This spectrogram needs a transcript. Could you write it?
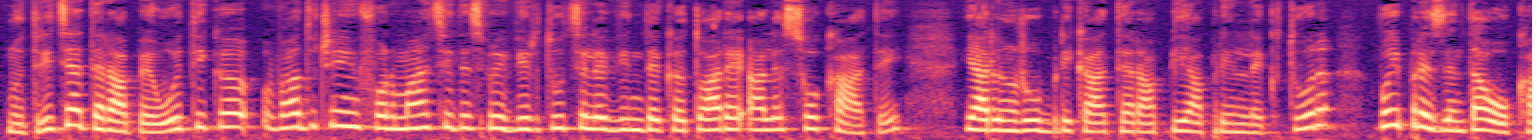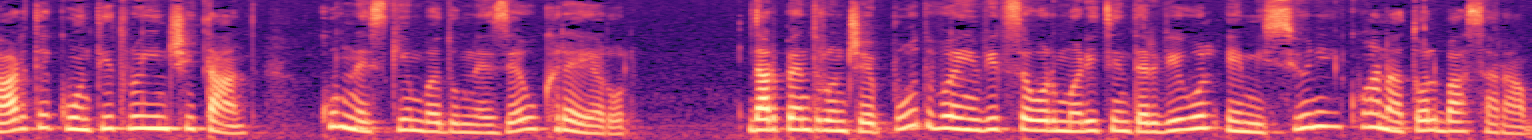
Nutriția terapeutică va aduce informații despre virtuțile vindecătoare ale socatei, iar în rubrica Terapia prin lectură voi prezenta o carte cu un titlu incitant, Cum ne schimbă Dumnezeu creierul. Dar pentru început vă invit să urmăriți interviul emisiunii cu Anatol Basarab.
